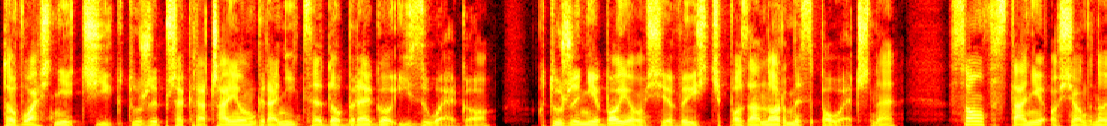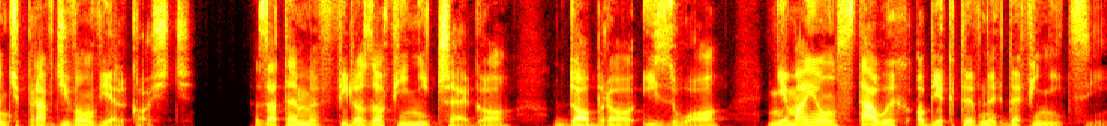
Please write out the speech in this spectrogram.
to właśnie ci, którzy przekraczają granice dobrego i złego, którzy nie boją się wyjść poza normy społeczne, są w stanie osiągnąć prawdziwą wielkość. Zatem w filozofii niczego dobro i zło nie mają stałych obiektywnych definicji.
